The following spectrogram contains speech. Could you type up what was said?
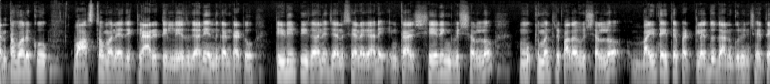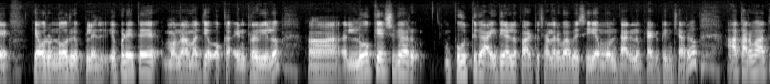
ఎంతవరకు వాస్తవం అనేది క్లారిటీ లేదు కానీ ఎందుకంటే అటు టీడీపీ కానీ జనసేన కానీ ఇంకా షేరింగ్ విషయంలో ముఖ్యమంత్రి పదవి విషయంలో బయట అయితే పెట్టలేదు. దాని గురించి అయితే ఎవరు నోరు చెప్పలేదు ఎప్పుడైతే మొన్న మధ్య ఒక ఇంటర్వ్యూలో లోకేష్ గారు పూర్తిగా ఐదేళ్ళ పాటు చంద్రబాబు సీఎం ఉంటారని ప్రకటించారు. ఆ తర్వాత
